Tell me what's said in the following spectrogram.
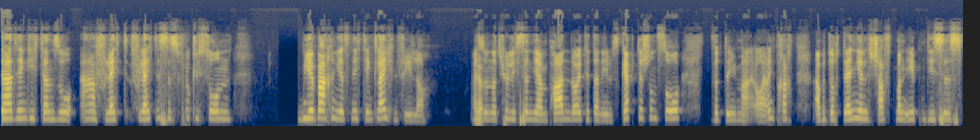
da denke ich dann so, ah, vielleicht, vielleicht ist es wirklich so ein, wir machen jetzt nicht den gleichen Fehler. Also ja. natürlich sind ja ein paar Leute dann eben skeptisch und so, wird immer einbracht, aber durch Daniel schafft man eben dieses,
